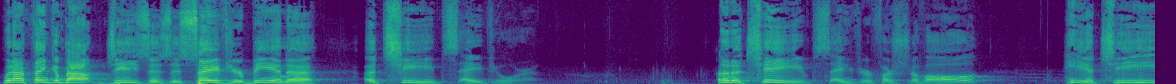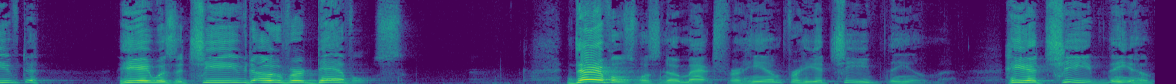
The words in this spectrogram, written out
When I think about Jesus as Savior being a achieved Savior. An achieved Savior, first of all. He achieved, he was achieved over devils. Devils was no match for him, for he achieved them. He achieved them.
